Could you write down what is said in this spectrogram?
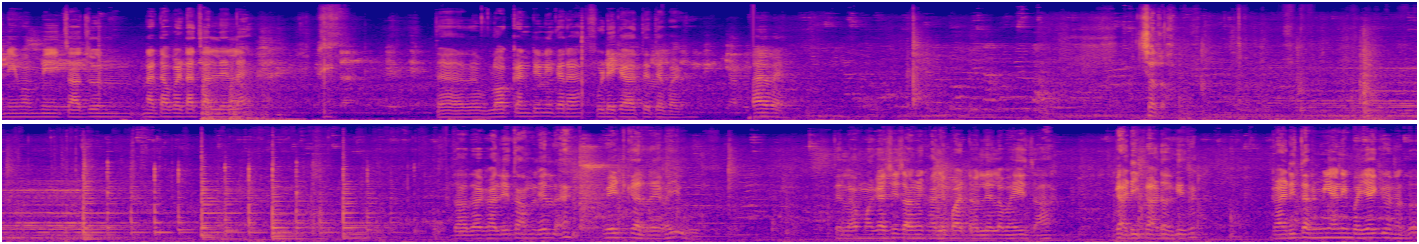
आणि मम्मीचा अजून नटापटा चाललेला आहे. तर ब्लॉग कंटिन्यू करा. पुढे काय होते ते बघा. बाय बाय चलो. दादा खाली थांबलेला आहे. वेट कर रे भाई वो। त्याला मगाशीच आम्ही खाली पाठवलेलं भाई जा गाडी काढ वगैरे. गाडी तर मी आणि भैया घेऊन आलो.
